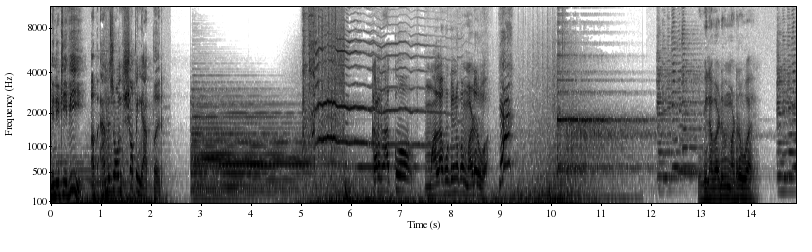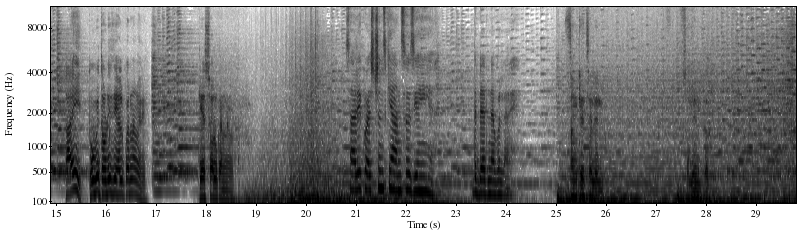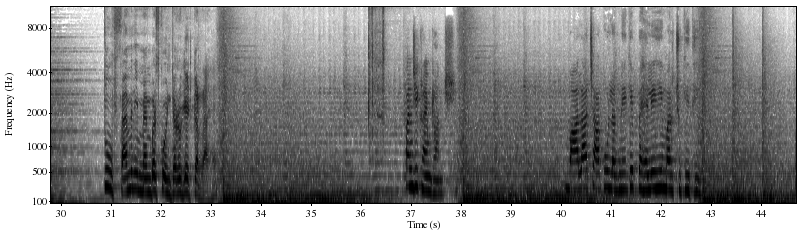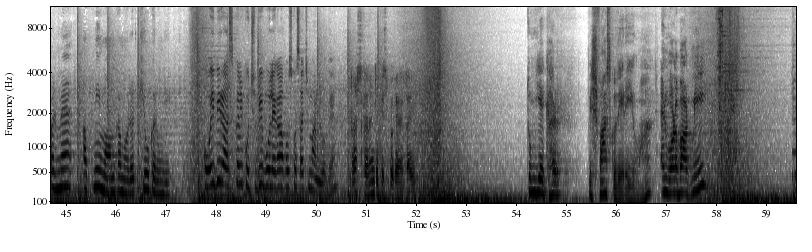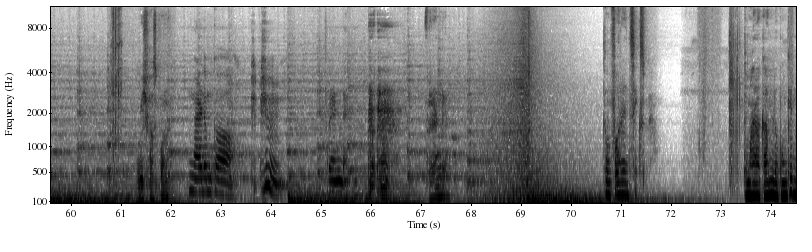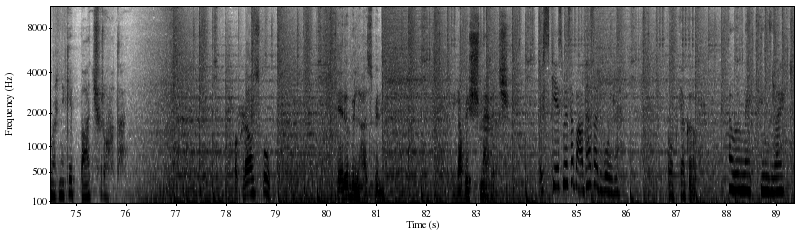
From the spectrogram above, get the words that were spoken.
Mini TV अब Amazon shopping app पर। कल रात को माला कुटिनो का मर्डर हुआ। क्या? विलावाड़ी में मर्डर हुआ है। ताई तू भी थोड़ी सी हेल्प करना मेरी। केस सॉल्व करने में। सारे क्वेश्चंस के आंसर्स यही हैं। द डेड नेवर लाई संकेत सलील सलील कर तू फैमिली मेंबर्स को इंटरोगेट कर रहा है। पंजी क्राइम ब्रांच माला चाकू लगने के पहले ही मर चुकी थी। पर मैं अपनी मॉम का मर्डर क्यों करूँगी? कोई भी रस्कल कुछ भी बोलेगा आप उसको सच मान लोगे। ट्रस्ट करें तो किस पे करें ताई? तुम ये घर विश्वास को दे रही हो हाँ? एंड व्हाट अबाउट मी विश्वास कौन है? मैडम का फ्रेंड है। फ्रेंड है? तुम फोरेंसिक्स में तुम्हारा काम लोगों के मरने के बाद शुरू होता है। पकड़ा उसको। टेरेबल हस्बैंड रबिश मैरिज इस केस में सब आधा सच बोल रहे हैं। तो अब क्या करोगे? I will make things right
